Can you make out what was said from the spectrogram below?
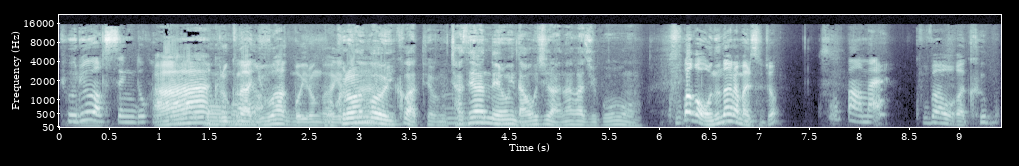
교류 학생도 가고. 아, 뭐 그렇구나. 그런가요? 유학 뭐 이런 거뭐 하겠구나. 그런 거일 것 같아요. 자세한 내용이 나오질 않아가지고 쿠바가 어느 나라 말 쓰죠? 쿠바 말? 쿠바어가 그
